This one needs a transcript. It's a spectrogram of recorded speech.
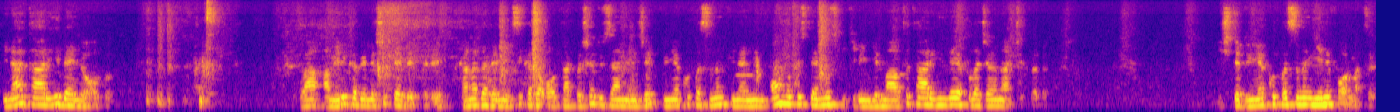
Final tarihi belli oldu. Ve Amerika Birleşik Devletleri, Kanada ve Meksika'da ortaklaşa düzenlenecek Dünya Kupası'nın finalinin 19 Temmuz 2026 tarihinde yapılacağını açıkladı. İşte Dünya Kupası'nın yeni formatı.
